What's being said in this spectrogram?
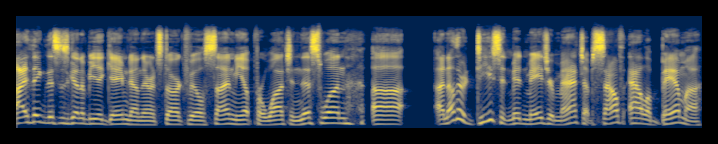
I think this is going to be a game down there in Starkville. Sign me up for watching this one. Uh, another decent mid-major matchup. South Alabama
